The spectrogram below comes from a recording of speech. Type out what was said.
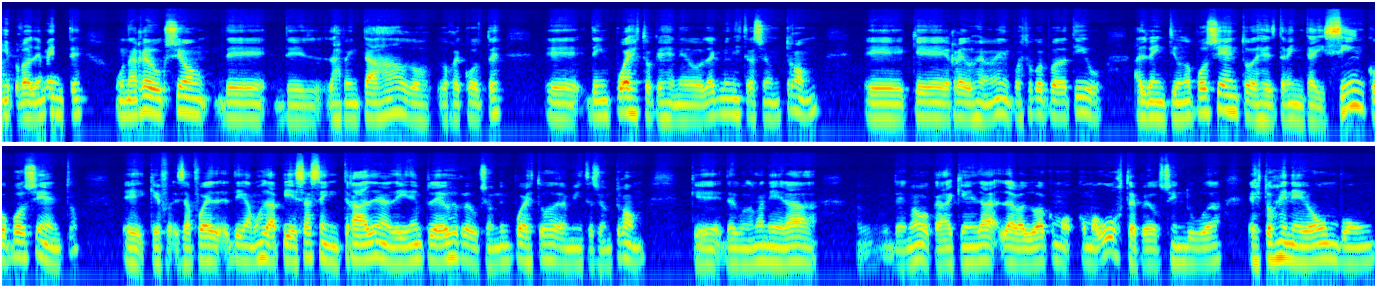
y probablemente una reducción de, las ventajas o los, recortes eh, de impuestos que generó la administración Trump eh, que redujeron el impuesto corporativo al 21% desde el 35%, eh, que esa fue, digamos, la pieza central en la ley de empleos y reducción de impuestos de la administración Trump, que de alguna manera, de nuevo, cada quien la, evalúa como, como guste, pero sin duda esto generó un boom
